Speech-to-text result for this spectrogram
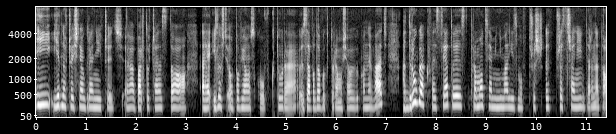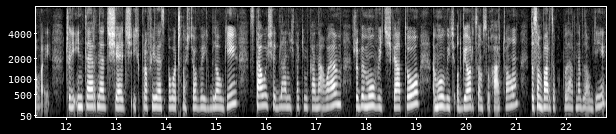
i jednocześnie ograniczyć bardzo często ilość obowiązków które, zawodowych, które musiały wykonywać. A druga kwestia to jest promocja minimalizmu w, w przestrzeni internetowej, czyli internet, sieć, ich profile społecznościowe, ich blogi stały się dla nich takim kanałem, żeby mówić światu, mówić odbiorcom, słuchaczom. To są bardzo popularne blogi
